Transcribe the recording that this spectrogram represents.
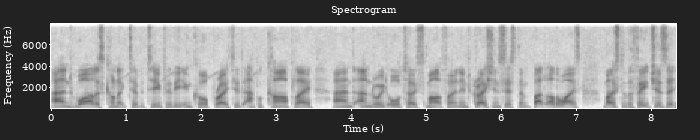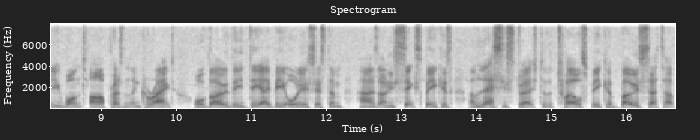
and wireless connectivity for the incorporated Apple CarPlay and Android Auto smartphone integration system, but otherwise, most of the features that you want are present and correct, although the DAB audio system has only six speakers unless you stretch to the 12 speaker Bose setup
